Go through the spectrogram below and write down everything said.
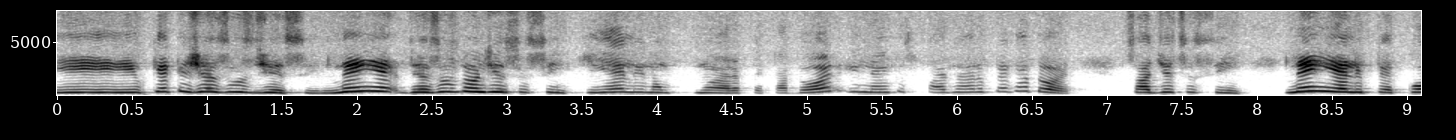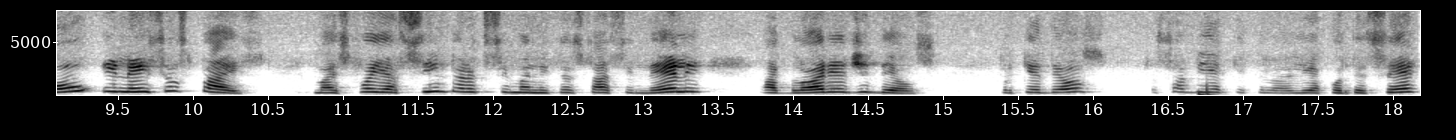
E o que que Jesus disse? Nem Jesus não disse assim que ele não, não era pecador e nem que os pais não eram pecadores. Só disse assim: nem ele pecou e nem seus pais, mas foi assim para que se manifestasse nele a glória de Deus, porque Deus sabia que aquilo ia acontecer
